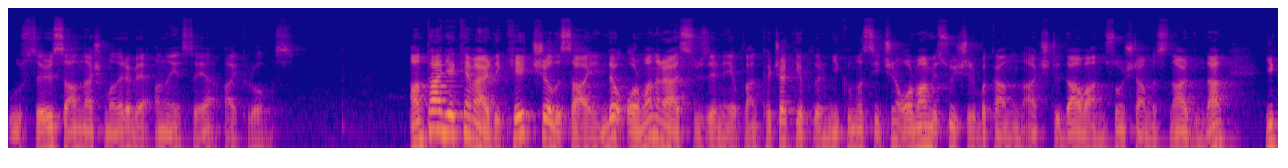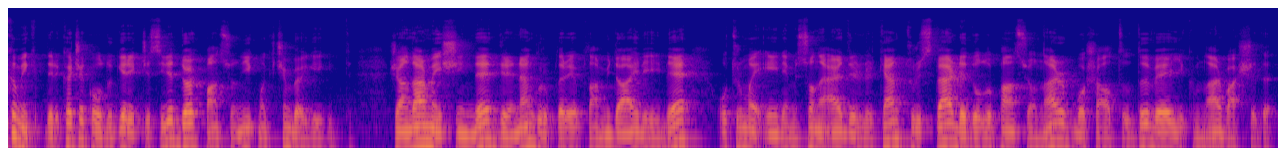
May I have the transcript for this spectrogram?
uluslararası anlaşmalara ve anayasaya aykırı olması. Antalya Kemer'deki Çıralı sahilinde orman arazisi üzerine yapılan kaçak yapıların yıkılması için Orman ve Su İşleri Bakanlığı'nın açtığı davanın sonuçlanmasının ardından yıkım ekipleri kaçak olduğu gerekçesiyle 4 pansiyonu yıkmak için bölgeye gitti. Jandarma eşliğinde direnen gruplara yapılan müdahaleyle oturma eylemi sona erdirilirken turistlerle dolu pansiyonlar boşaltıldı ve yıkımlar başladı.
